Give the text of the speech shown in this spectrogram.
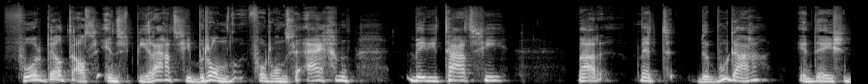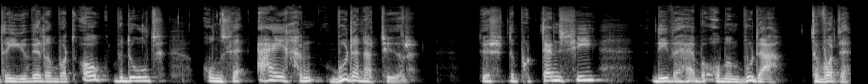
voorbeeld, als inspiratiebron voor onze eigen meditatie. Maar met de Boeddha in deze drie juwelen wordt ook bedoeld onze eigen Boeddha-natuur. Dus de potentie die we hebben om een Boeddha te worden.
